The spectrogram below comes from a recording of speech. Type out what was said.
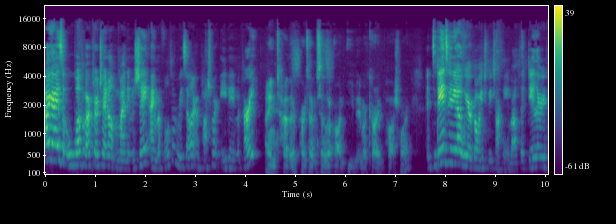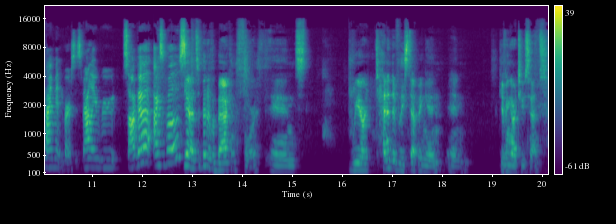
Hi guys, welcome back to our channel. My name is Shay. I'm a full-time reseller on Poshmark, eBay, and Mercari. I am Tyler, part-time seller on eBay, Mercari, Poshmark. In today's video, we are going to be talking about the Daily Refinement versus Ralli Root saga, I suppose. Yeah, it's a bit of a back and forth, and we are tentatively stepping in and giving our two cents.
